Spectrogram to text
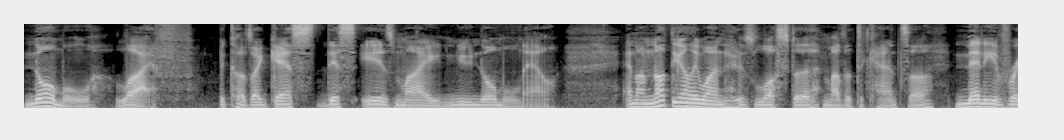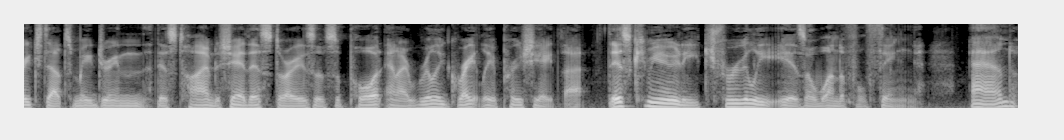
normal life. Because I guess this is my new normal now. And I'm not the only one who's lost a mother to cancer. Many have reached out to me during this time to share their stories of support, and I really greatly appreciate that. This community truly is a wonderful thing. And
